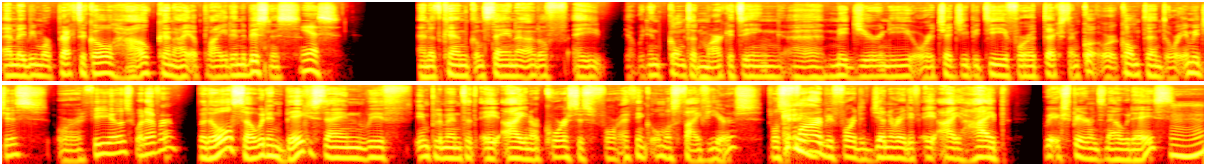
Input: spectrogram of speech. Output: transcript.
And maybe more practical, how can I apply it in the business? yes. And it can contain out of a yeah, within content marketing, uh, Midjourney or ChatGPT for text and co- or content or images or videos, whatever. But also within Beeckestijn, we've implemented AI in our courses for I think almost five years. It was far before the generative AI hype we experience nowadays. hmm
